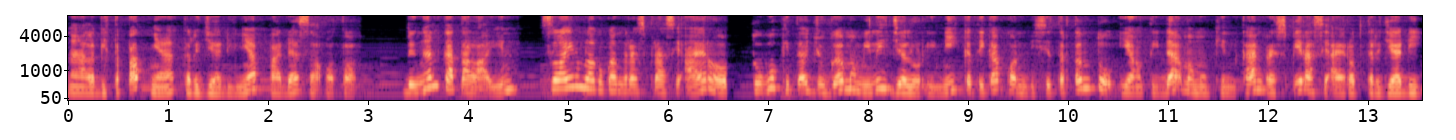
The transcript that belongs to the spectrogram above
Nah, lebih tepatnya terjadinya pada sel otot. Dengan kata lain, selain melakukan respirasi aerob, tubuh kita juga memilih jalur ini ketika kondisi tertentu yang tidak memungkinkan respirasi aerob terjadi.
